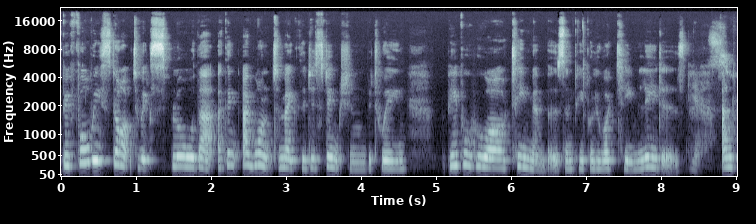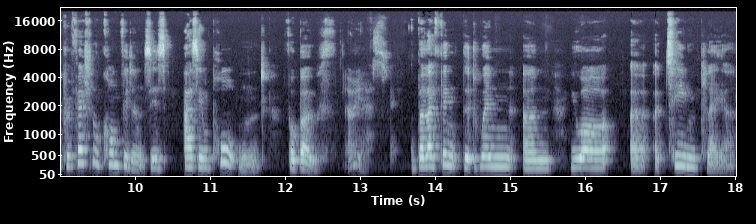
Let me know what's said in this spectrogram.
before we start to explore that, I think I want to make the distinction between people who are team members and people who are team leaders. Yes. And professional confidence is as important for both. Oh, yes but I think that when um, you are a, a, team player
